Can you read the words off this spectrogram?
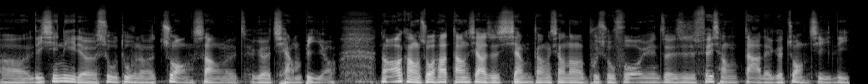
呃离心力的速度呢撞上了这个墙壁哦。那 Ocon 说他。当下是相当相当的不舒服哦，因为这是非常大的一个撞击力。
